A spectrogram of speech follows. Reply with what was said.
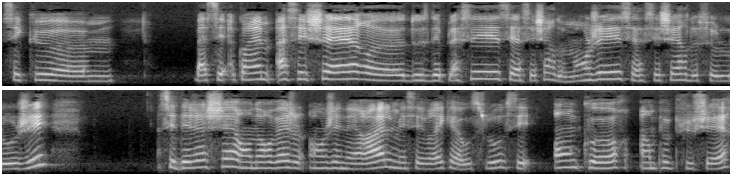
c'est que euh, bah, c'est quand même assez cher euh, de se déplacer, c'est assez cher de manger, c'est assez cher de se loger. C'est déjà cher en Norvège en général, mais c'est vrai qu'à Oslo c'est encore un peu plus cher.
